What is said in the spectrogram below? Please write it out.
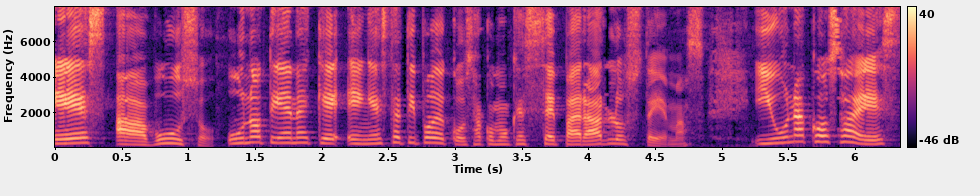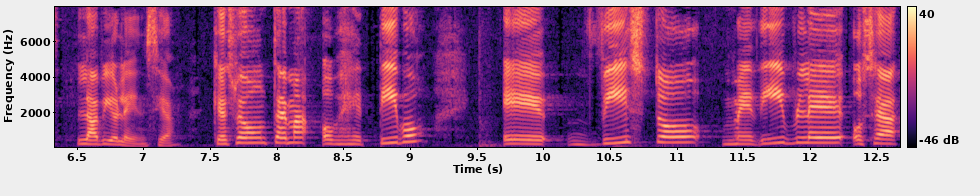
Es abuso. Uno tiene que, en este tipo de cosas, como que separar los temas. Y una cosa es la violencia, que eso es un tema objetivo, eh, visto, medible. O sea,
